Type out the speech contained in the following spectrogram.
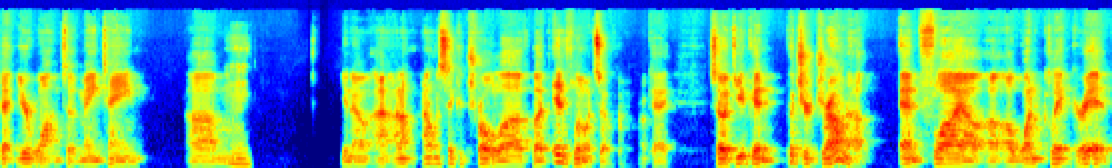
that you're wanting to maintain. Um, Mhm. You know, I, I don't I don't want to say control of, but influence over. Okay, so if you can put your drone up and fly a, a, a one click grid,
